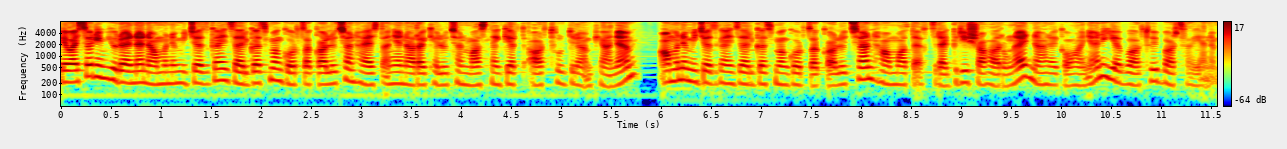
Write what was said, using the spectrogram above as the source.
Եվ այսօր իմ հյուրերն են ԱՄՆ միջազգային զարգացման գործակալության հայաստանյան առաքելության մասնագետ Արթուր Դրամփյանը, ԱՄՆ միջազգային զարգացման գործակալության համատեղ ծրագրի շահառուներ Նահրեկ Օհանյանը եւ Վարդուի Բարսեղյանը։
